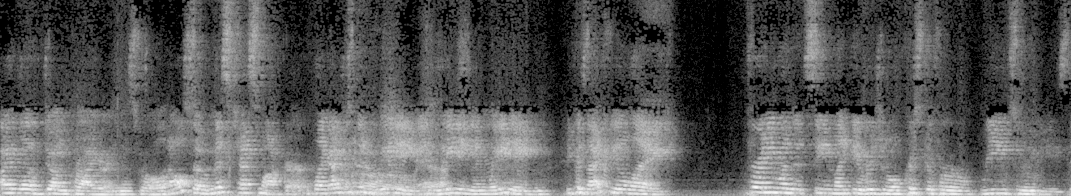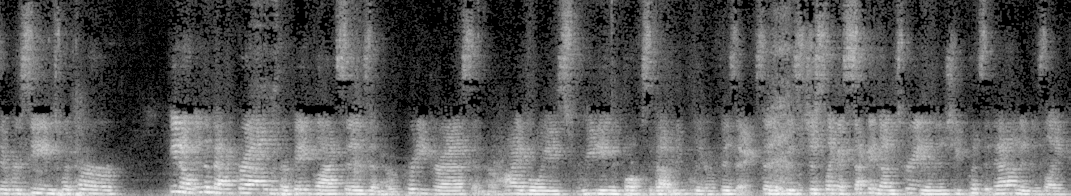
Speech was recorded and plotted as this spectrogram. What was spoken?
I love Jon Cryer in this role, and also Miss Tessmacher. Like I've just been oh, waiting and waiting and waiting because I feel like for anyone that's seen like the original Christopher Reeves movies, there were scenes with her, you know, in the background with her big glasses and her pretty dress and her high voice reading books about nuclear physics, and it was just like a second on screen, and then she puts it down and is like,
